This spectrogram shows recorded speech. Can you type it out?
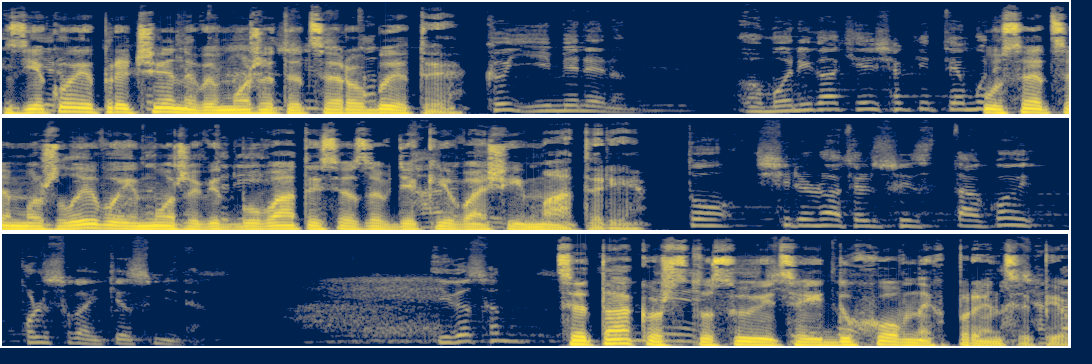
З якої причини ви можете це робити? Усе це можливо і може відбуватися завдяки вашій матері. Це також стосується і духовних принципів.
